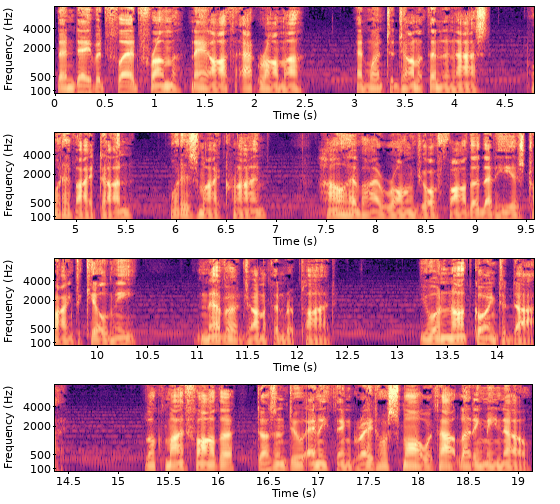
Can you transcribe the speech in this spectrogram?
Then David fled from Naioth at Ramah and went to Jonathan and asked, What have I done? What is my crime? How have I wronged your father that he is trying to kill me? Never, Jonathan replied. You are not going to die. Look, my father doesn't do anything great or small without letting me know.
